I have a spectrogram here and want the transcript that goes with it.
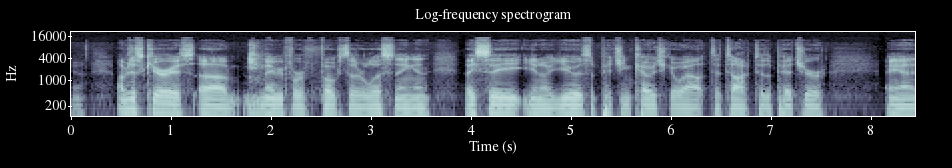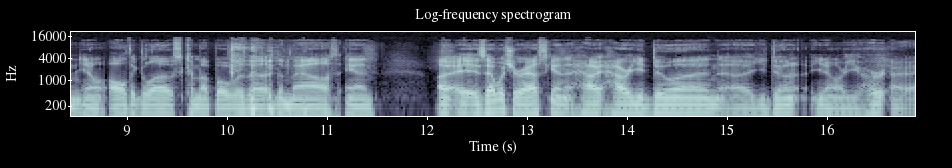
Yeah. I'm just curious, um, maybe for folks that are listening and they see, you know, you as a pitching coach go out to talk to the pitcher, and you know all the gloves come up over the the mouth, and uh, is that what you're asking? How how are you doing? Uh, you doing? You know, are you hurt? Uh,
